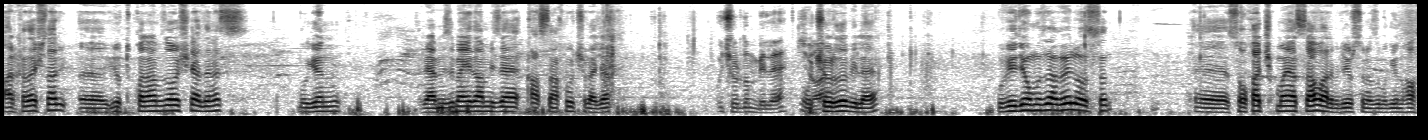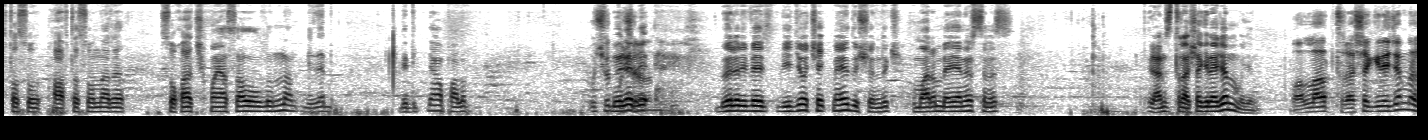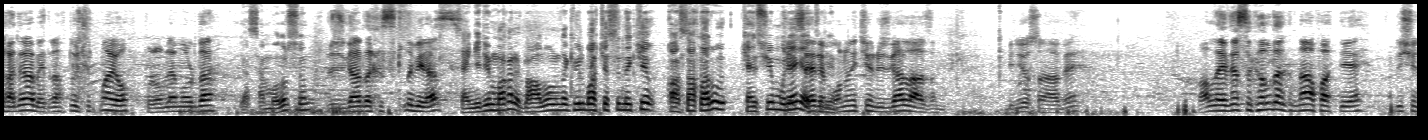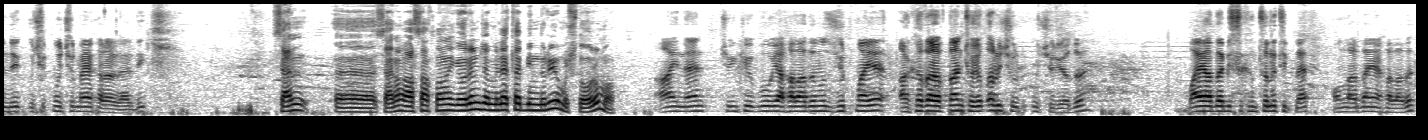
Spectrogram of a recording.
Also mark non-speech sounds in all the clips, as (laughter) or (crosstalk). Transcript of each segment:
Arkadaşlar e, YouTube kanalımıza hoş geldiniz. Bugün Remzi Meydan bize kasnaklı uçuracak. Uçurdum bile. şu an. Uçurdu bile. Bu videomuzda böyle olsun. E, sokağa çıkma yasağı var biliyorsunuz. Bugün hafta son, hafta sonları sokağa çıkma yasağı olduğundan bize dedik ne yapalım. Uçurup Böyle bir- dedik. Böyle bir video çekmeyi düşündük. Umarım beğenirsiniz. Remzi tıraşa gireceksin mi bugün? Vallahi tıraşa gireceğim de Kadir abi etrafta uçurtma yok. Problem orada. Ya sen bulursun. Rüzgar da kısıtlı biraz. Sen gidiyorsun bak hele Dağlıoğlu'ndaki gül bahçesindeki kasnakları kesiyorsun buraya Keserim. getiriyorsun. Onun için rüzgar lazım. Biliyorsun abi. Vallahi evde sıkıldık ne yapak diye düşündük. Uçurtma uçurmaya karar verdik. Sen e, senin kasnaklarını görünce millete bindiriyormuş doğru mu? Aynen. Çünkü bu yakaladığımız uçurtmayı arka taraftan çocuklar uçur, uçuruyordu. Bayağı da bir sıkıntılı tipler. Onlardan yakaladık.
